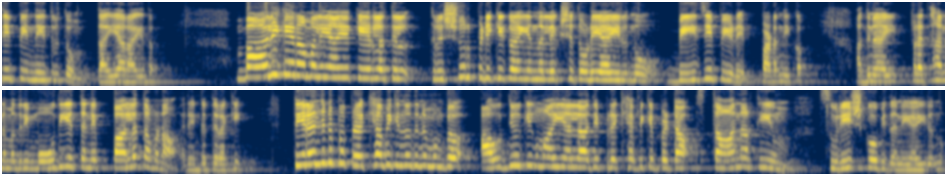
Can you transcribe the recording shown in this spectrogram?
ജെ പി നേതൃത്വം തയ്യാറായത്. ബാലികേറാമലയായ കേരളത്തിൽ തൃശൂർ പിടിക്കുക എന്ന ലക്ഷ്യത്തോടെയായിരുന്നു ബി ജെ പിയുടെ പടനീക്കം. അതിനായി പ്രധാനമന്ത്രി മോദിയെ തന്നെ പലതവണ രംഗത്തിറക്കി. തിരഞ്ഞെടുപ്പ് പ്രഖ്യാപിക്കുന്നതിന് മുമ്പ് ഔദ്യോഗികമായി അല്ലാതെ പ്രഖ്യാപിക്കപ്പെട്ട സ്ഥാനാർത്ഥിയും സുരേഷ് ഗോപി തന്നെയായിരുന്നു.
